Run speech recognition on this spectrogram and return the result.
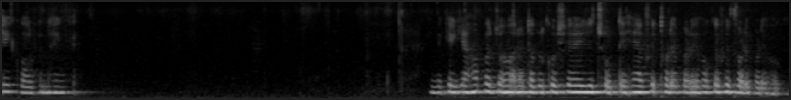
एक और बनाएँगे। देखिए, यहाँ पर जो हमारा डबल क्रोशे है, ये छोटे हैं, फिर थोड़े बड़े हो गए, फिर थोड़े बड़े हो गए।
